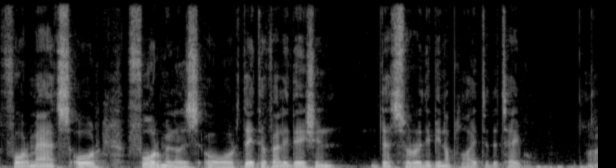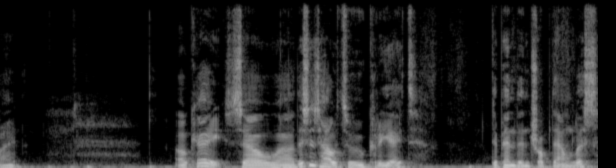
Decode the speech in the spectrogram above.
formats or formulas or data validation that's already been applied to the table. All right. Okay, so uh, this is how to create dependent drop-down lists.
